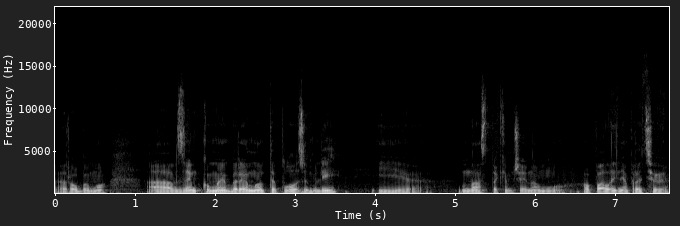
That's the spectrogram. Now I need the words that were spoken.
робимо. А взимку ми беремо тепло землі, і е, у нас таким чином опалення працює.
